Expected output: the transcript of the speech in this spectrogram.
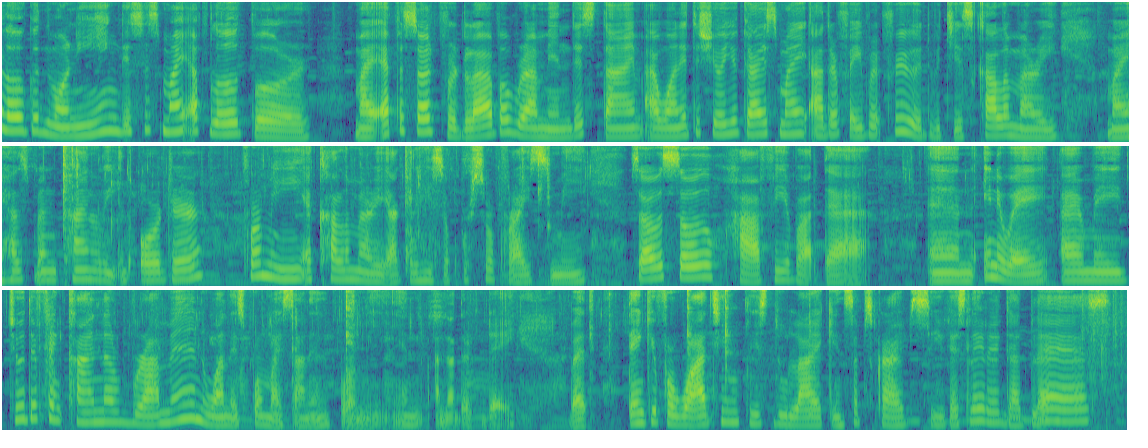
Hello, good morning. This is my upload for my episode for Love of Ramen. This time, I wanted to show you guys my other favorite food, which is calamari. My husband kindly ordered for me a calamari. Actually, he surprised me. So I was so happy about that. And anyway, I made two different kind of ramen. One is for my son and for me in another day. But thank you for watching. Please do like and subscribe. See you guys later. God bless.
